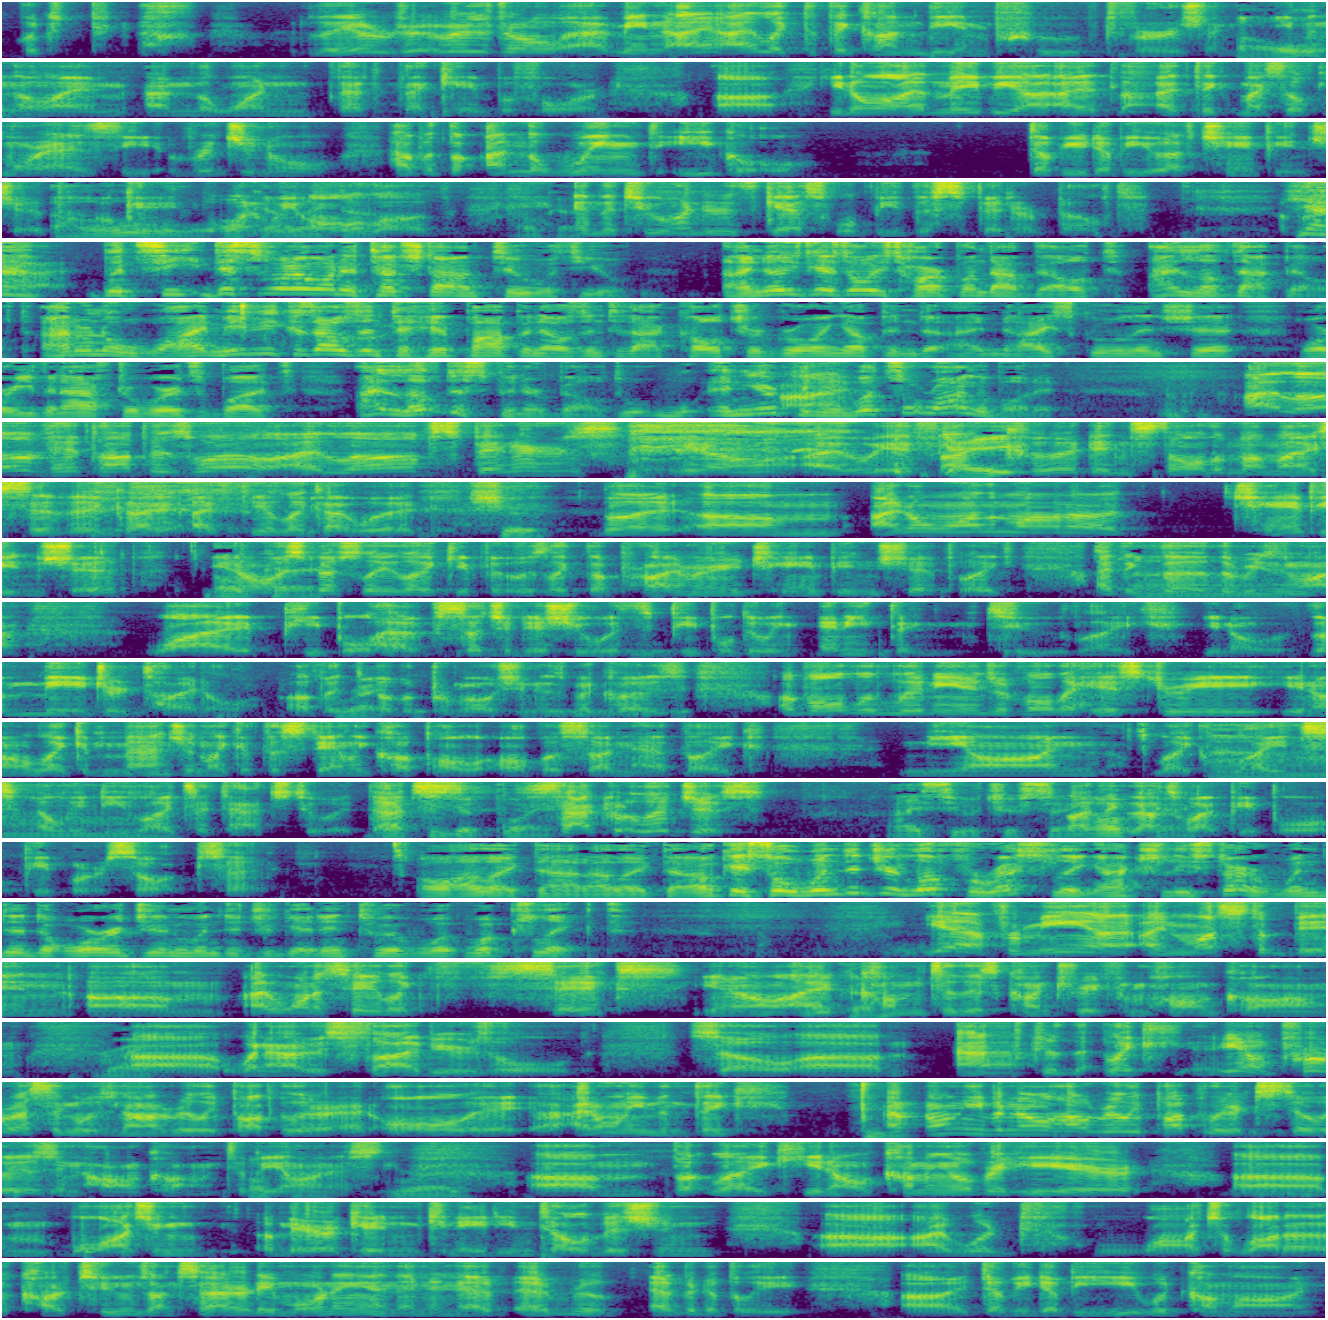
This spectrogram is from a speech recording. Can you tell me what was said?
looks The original. I mean, I, I like to think I'm the improved version, Oh. even though I'm I'm the one that, that came before. Uh, you know, I, maybe I, I think myself more as the original. How about the I'm the winged eagle. WWF Championship. Oh, okay, the one okay, we like all that. love. Okay. And the 200th guest will be the spinner belt. Yeah, but see, this is what I want to touch on too with you. I know you guys always harp on that belt. I love that belt. I don't know why. Maybe because I was into hip hop and I was into that culture growing up in, in high school and shit, or even afterwards. But I love the spinner belt. In your opinion, I- what's so wrong about it? I love hip hop as well. I love spinners. You know, I, if Okay. I could install them on my Civic, I, I feel like I would. Sure. But um, I don't want them on a championship. You know, especially like if it was like the primary championship. Like I think the the Ah. reason why why people have such an issue with people doing anything to like you know the major title of a, Right. of a promotion is because of all the lineage of all the history you know like imagine like if the stanley cup all, all of a sudden had like neon like lights led lights attached to it Ah. That's that's, a good point. sacrilegious I see what you're saying. i think Okay. that's why people people are so upset Oh, I like that. I like that. Okay, so when did your love for wrestling actually start? When did the origin? When did you get into it? What what clicked? Yeah, for me, I, I must have been, um, I want to say like six. You know, I had come to this country from Hong Kong Right. uh, when I was five years old. So um, after that, like, you know, pro wrestling was not really popular at all. I I don't even think, I don't even know how really popular it still is in Hong Kong, to be honest. Right. Um, but like you know, coming over here, um, watching American Canadian television, uh, I would watch a lot of cartoons on Saturday morning, and then inevitably, uh, WWE would come on.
